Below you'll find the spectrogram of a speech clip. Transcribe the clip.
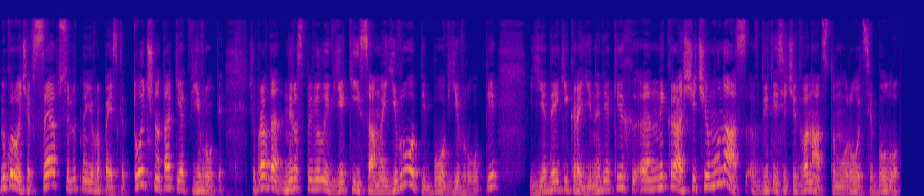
Ну, коротше, все абсолютно європейське, точно так, як в Європі. Щоправда, не розповіли, в якій саме Європі, бо в Європі є деякі країни, в яких е, не краще, ніж у нас в 2012 році було.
